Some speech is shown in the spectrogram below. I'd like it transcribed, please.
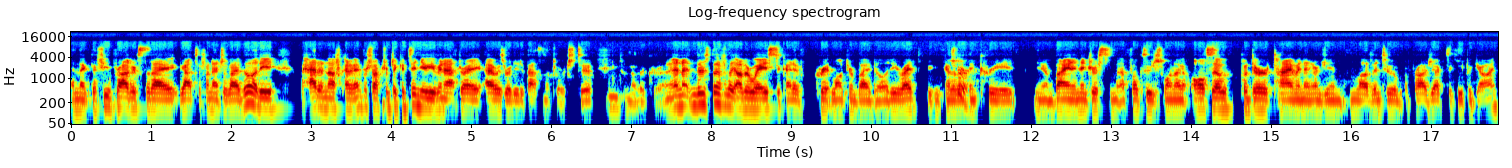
And like the few projects that I got to financial viability had enough kind of infrastructure to continue even after I, I was ready to pass the torch to, mm-hmm. to another crew. And, and, there's definitely other ways to kind of create long-term viability, right? You can kind of. I think, create, you know, buying an interest in folks who just want to also put their time and energy and love into a project to keep it going.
